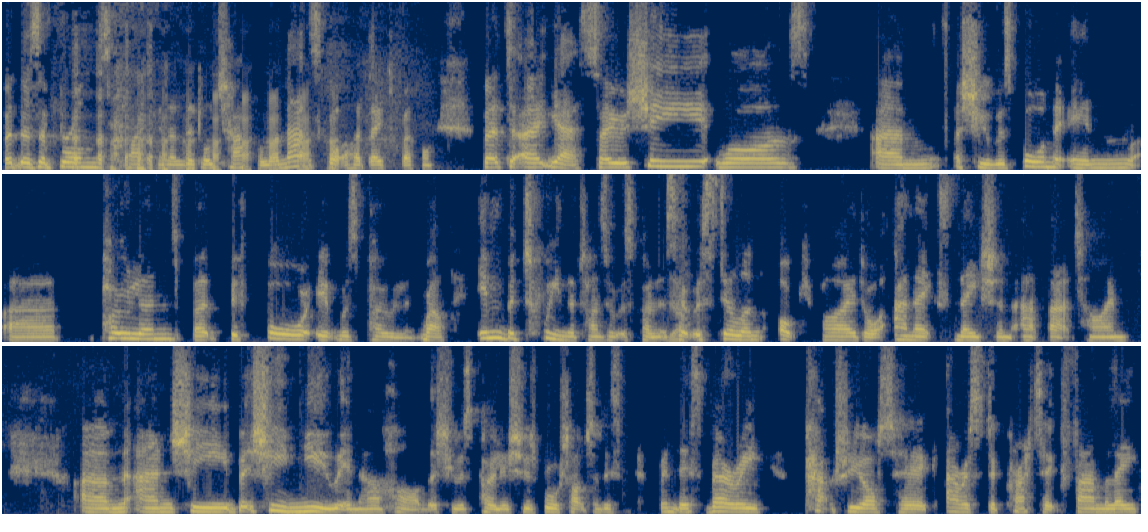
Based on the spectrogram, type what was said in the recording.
But there's a bronze plaque in a little chapel, and that's got her date of birth wrong. But uh, yeah, so she was um, she was born in. Uh, Poland, but before it was Poland, well, in between the times it was Poland, yeah. so it was still an occupied or annexed nation at that time. Um, and she, but she knew in her heart that she was Polish. She was brought up to this in this very patriotic, aristocratic family,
